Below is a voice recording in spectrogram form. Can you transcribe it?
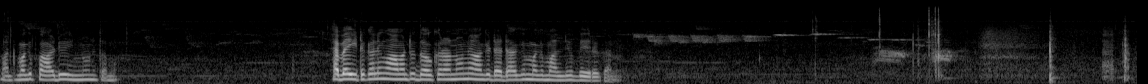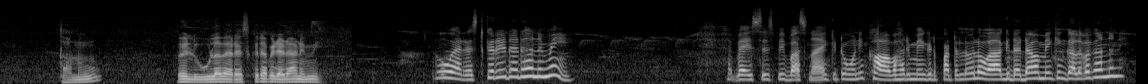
මට මගේ පාඩුවේ ඉන්න ඕනේ තමයි. හැබැයි ඊට කලින් ආමට උදව් කරන්න ඕනේ ආගේ ඩඩාගෙන් මගේ මල්ලිය බේර ගන්න. තනු ඔය ලූලා වැරස් කර අපි ඩඩා නෙමෙයි. ඔව් ඇරෙස්ට් කරේ ඩඩා නෙමෙයි. හැබැයි SSP බස් නායකට ඕනි කාව හරි මේකට පටලවලා ඔයාගේ ඩඩාව මේකෙන් ගලව ගන්නනේ.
